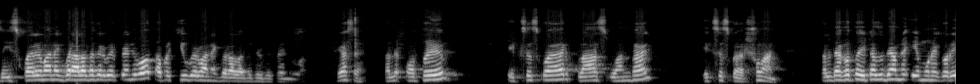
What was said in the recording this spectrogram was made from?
যে স্কোয়ারের মান একবার আলাদা করে বের করে নিবো, তারপর কিউবের মান একবার আলাদা করে বের করে নিবো। ঠিক আছে? তাহলে অতএব এক্স স্কোয়ার প্লাস ওয়ান ভাগ এক্স স্কোয়ার সমান। তাহলে দেখো তো, এটা যদি আমরা এ মনে করি,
